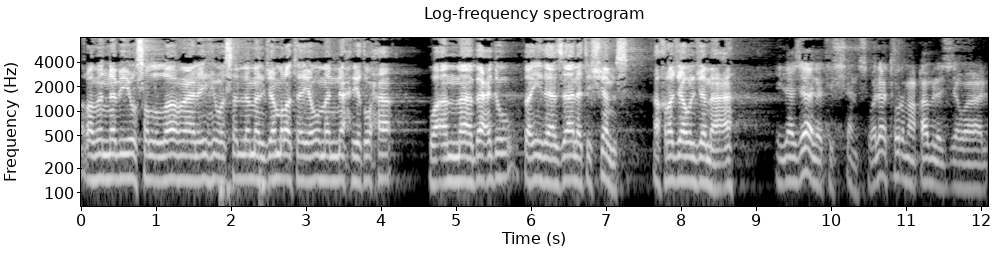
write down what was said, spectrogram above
رمى النبي صلى الله عليه وسلم الجمرة يوم النحر ضحى وأما بعد فإذا زالت الشمس أخرجه الجماعة. إذا زالت الشمس ولا ترمى قبل الزوال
